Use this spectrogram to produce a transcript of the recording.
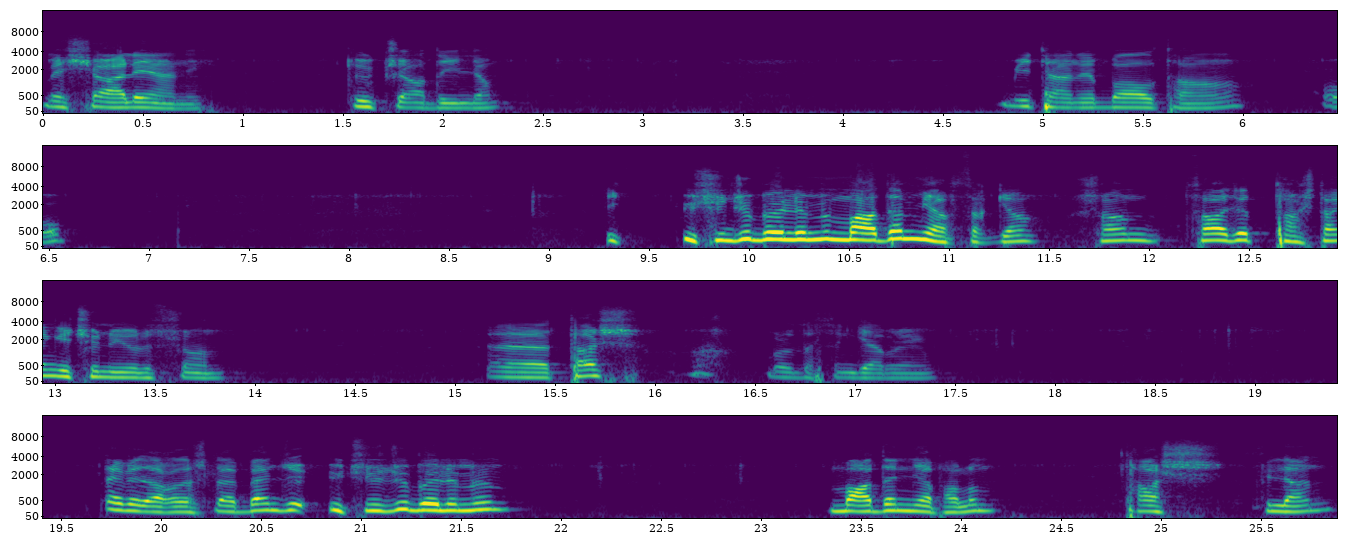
Meşale yani. Türkçe adıyla. Bir tane balta. Hop. Üçüncü bölümü madem yapsak ya? Şu an sadece taştan geçiniyoruz şu an. Ee, taş. Hah, buradasın gel buraya. Evet arkadaşlar bence üçüncü bölümü maden yapalım. Taş filan.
